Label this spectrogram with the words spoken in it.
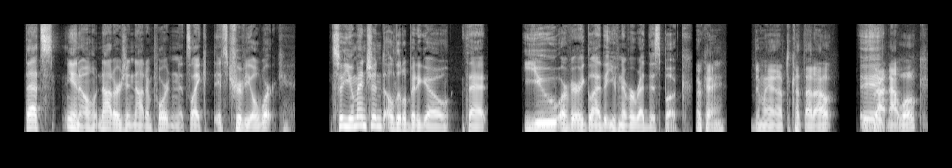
that's, you know, not urgent, not important. It's like, it's trivial work. So you mentioned a little bit ago that you are very glad that you've never read this book. Okay. Am I gonna have to cut that out? Is Uh, that not woke?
